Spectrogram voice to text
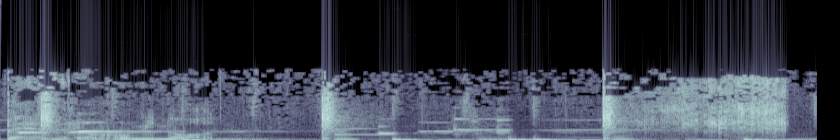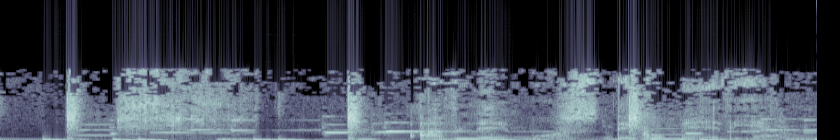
Pedro Ruminot. Hablemos de comedia.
